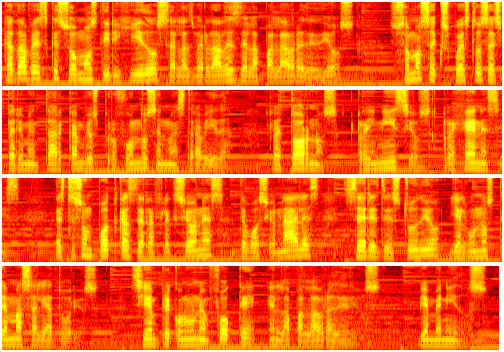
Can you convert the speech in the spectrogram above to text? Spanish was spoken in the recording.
Cada vez que somos dirigidos a las verdades de la palabra de Dios, somos expuestos a experimentar cambios profundos en nuestra vida, retornos, reinicios, regénesis. Este es un podcast de reflexiones, devocionales, series de estudio y algunos temas aleatorios, siempre con un enfoque en la palabra de Dios. Bienvenidos.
